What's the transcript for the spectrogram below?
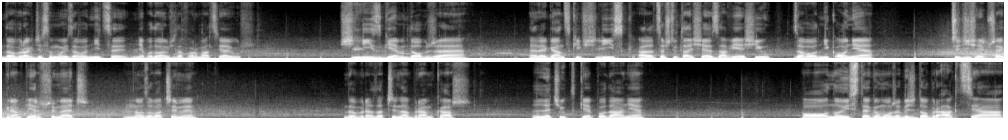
Dobra, gdzie są moi zawodnicy? Nie podoba mi się ta formacja już. Ślizgiem, dobrze. Elegancki wślizg, ale coś tutaj się zawiesił. Zawodnik, o nie. Czy dzisiaj przegram pierwszy mecz? No, zobaczymy. Dobra, zaczyna bramkarz. Leciutkie podanie. O, no i z tego może być dobra akcja.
